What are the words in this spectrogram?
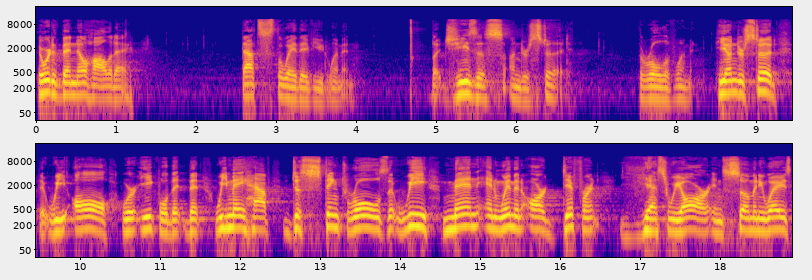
there would have been no holiday. That's the way they viewed women. But Jesus understood the role of women. He understood that we all were equal, that, that we may have distinct roles, that we, men and women, are different. Yes, we are in so many ways,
